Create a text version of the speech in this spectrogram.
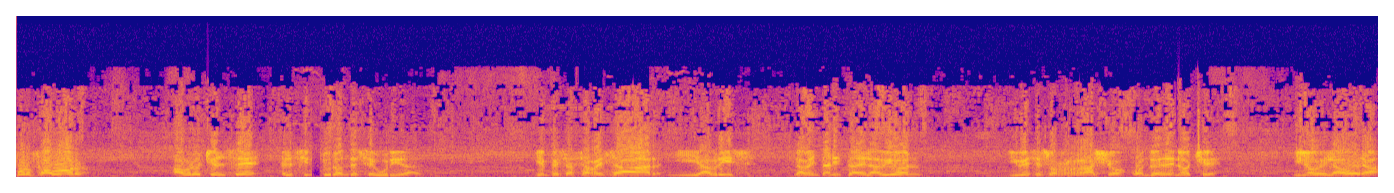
por favor, abróchense el cinturón de seguridad. Y empezás a rezar y abrís la ventanita del avión y ves esos rayos cuando es de noche y no ves la hora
